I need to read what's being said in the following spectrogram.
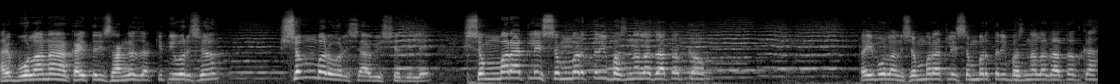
अरे बोला ना काहीतरी सांगा जा. किती वर्ष? शंभर वर्ष आयुष्य दिले. शंभरातले शंभर तरी भजनाला जातात का हो? ताई बोला ना शंभरातले शंभर तरी भजनाला जातात का?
